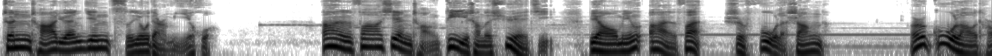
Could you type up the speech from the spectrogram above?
侦查员因此有点迷惑。案发现场地上的血迹表明案犯是负了伤的，而顾老头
